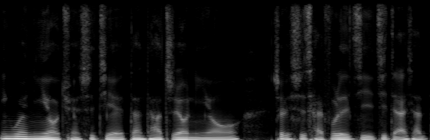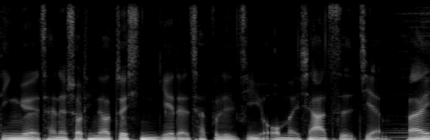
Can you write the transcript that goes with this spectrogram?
因为你有全世界，但它只有你哦。这里是财富日记，记得按下订阅，才能收听到最新一页的财富日记。我们下次见，拜。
